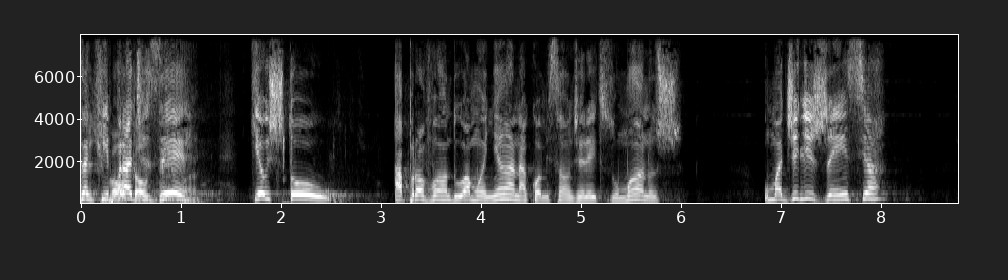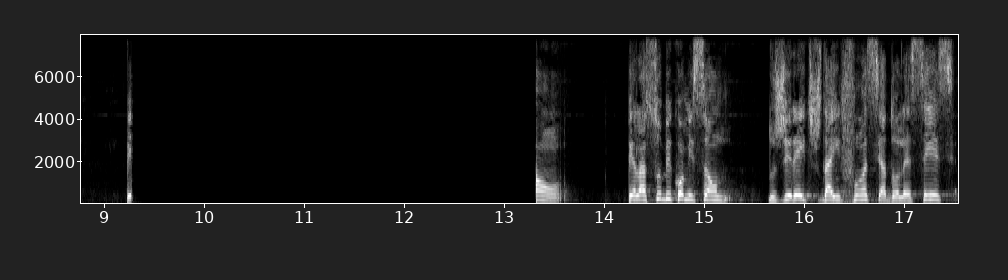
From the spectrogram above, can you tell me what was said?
aqui para dizer que eu estou aprovando amanhã na Comissão de Direitos Humanos uma diligência pela Subcomissão dos Direitos da Infância e Adolescência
